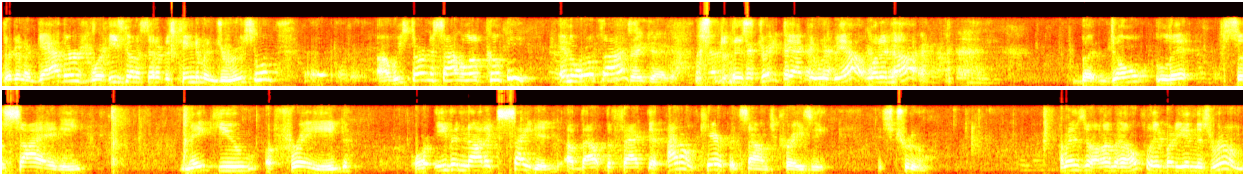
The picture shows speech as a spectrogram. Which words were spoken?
They're going to gather where he's going to set up his kingdom in Jerusalem. Uh, are we starting to sound a little kooky in the world's eyes? Straight jacket. the straight jacket would be out, would it not? But don't let society make you afraid or even not excited about the fact that I don't care if it sounds crazy. It's true. I mean, so, I mean, hopefully everybody in this room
